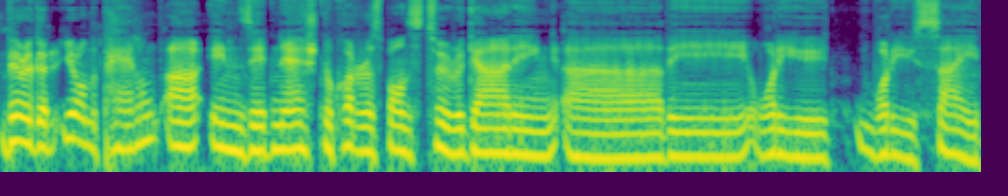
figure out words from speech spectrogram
very good. You're on the panel. RNZ National. Quite a response too regarding uh, the what do you what do you say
